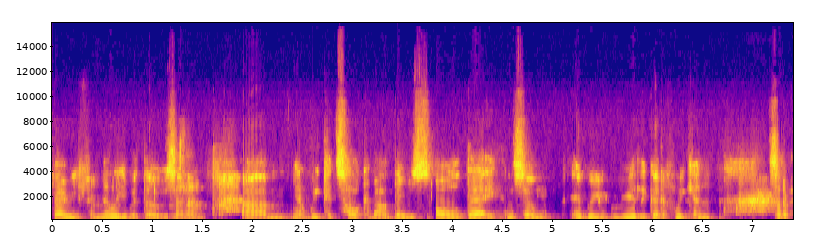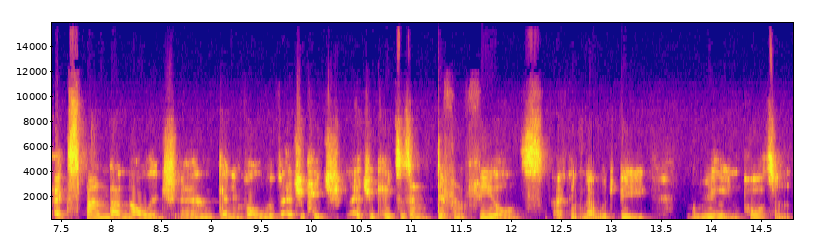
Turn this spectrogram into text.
very familiar with those, and um, you know we could talk about those all day. And so it'd be really good if we can sort of expand our knowledge and get involved with educate, educators in different fields. I think that would be really important.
